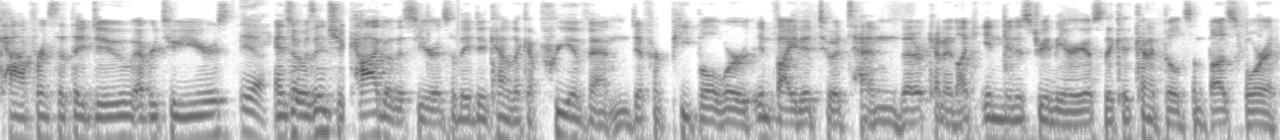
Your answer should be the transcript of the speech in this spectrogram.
conference that they do every two years. Yeah. And so it was in Chicago this year, and so they did kind of like a pre-event, and different people were invited to attend that are kind of like in ministry in the area, so they could kind of build some buzz for it.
